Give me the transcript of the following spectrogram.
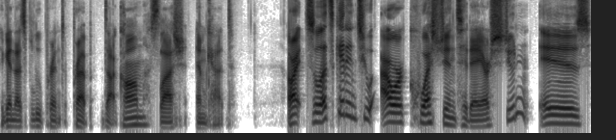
Again, that's blueprintprep.com slash MCAT. All right, so let's get into our question today. Our student is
